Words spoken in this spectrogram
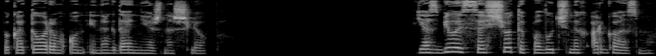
по которым он иногда нежно шлепал. Я сбилась со счета полученных оргазмов,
